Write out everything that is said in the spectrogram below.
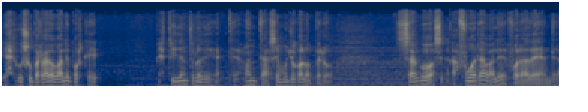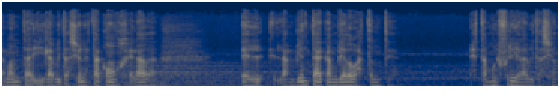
Es algo súper raro, ¿vale? Porque estoy dentro de, de la manta, hace mucho calor, pero salgo afuera, ¿vale? Fuera de, la manta y la habitación está congelada. El, ambiente ha cambiado bastante. Está muy fría la habitación.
